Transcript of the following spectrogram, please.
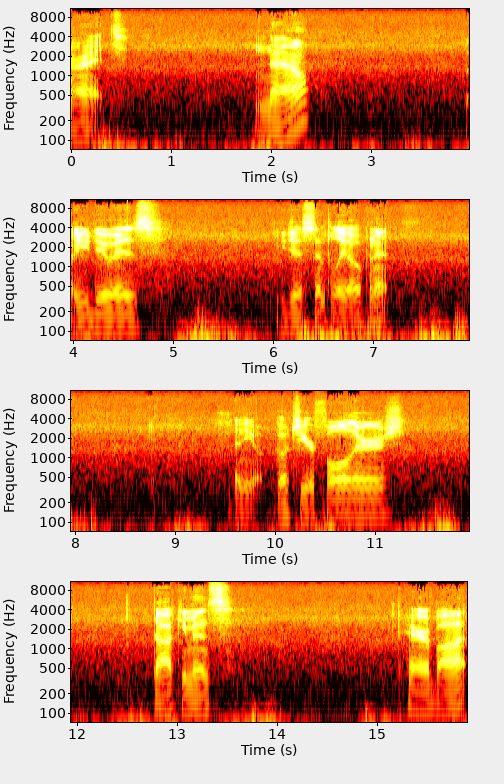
Alright. Now what you do is you just simply open it then you go to your folders documents, Parabot,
